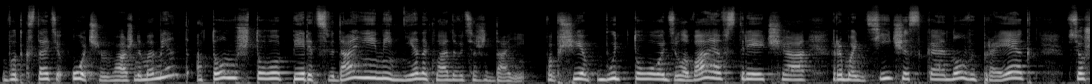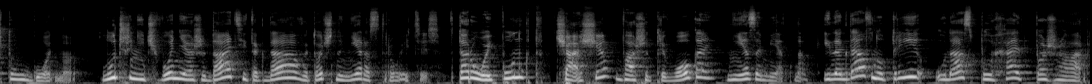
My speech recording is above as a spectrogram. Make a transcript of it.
Вот, кстати, очень важный момент о том, что перед свиданиями не накладывать ожиданий. Вообще, будь то деловая встреча, романтическая, новый проект, все что угодно. Лучше ничего не ожидать, и тогда вы точно не расстроитесь. Второй пункт. Чаще ваша тревога незаметна. Иногда внутри у нас полыхает пожар,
